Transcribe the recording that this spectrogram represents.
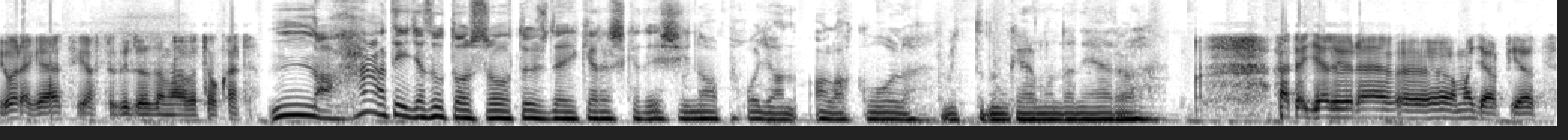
Jó reggelt, sziasztok, üdvözlöm hallgatókat! Na, hát így az utolsó tőzsdei kereskedési nap hogyan alakul, mit tudunk elmondani erről? Hát egyelőre a magyar piac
